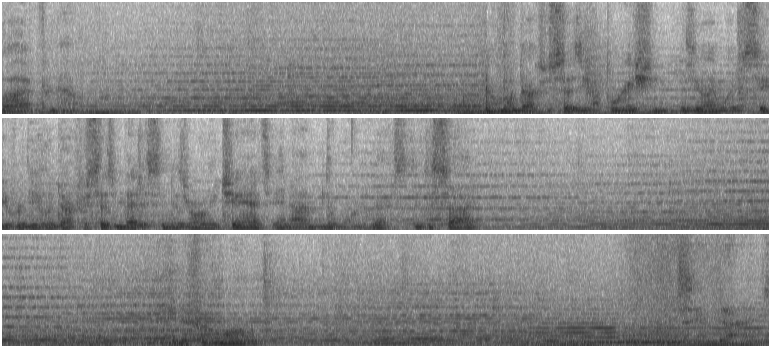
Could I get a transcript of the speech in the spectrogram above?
Alive for now. And one doctor says the operation is the only way to save her. The other doctor says medicine is her only chance, and I'm the one who has to decide. And if I'm wrong, Sam dies.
